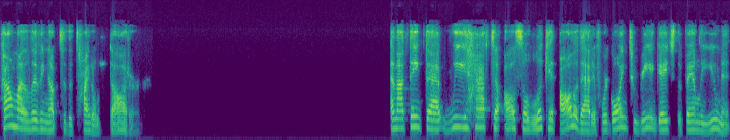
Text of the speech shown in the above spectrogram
How am I living up to the title daughter? And I think that we have to also look at all of that if we're going to re engage the family unit.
